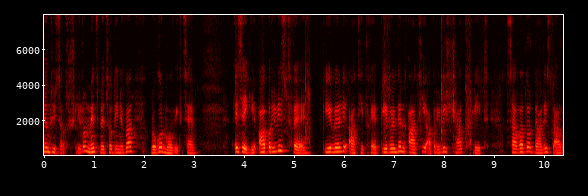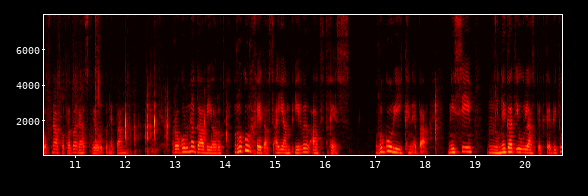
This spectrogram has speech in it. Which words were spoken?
ჩემთვისაც ვშლი, რომ მეც მეწოდინება როგორ მოვიქცე. ესე იგი, აპრილის თვე პირველი 10 დღე, პირველიდან 10 აპრილის ჩათვლით. სალვადორ დალის ტარო, ნახოთ აბა რას გვეუბნება. როგორ უნდა გავიაროთ? როგორ ხედავს აი ამ პირველ 10 დღეს? როგორი იქნება მისი ნეგატიური ასპექტები თუ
